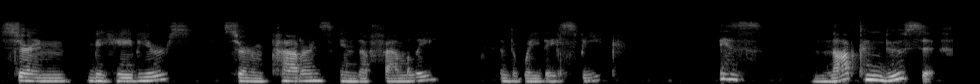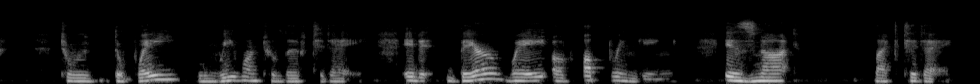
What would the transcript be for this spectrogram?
certain behaviors, certain patterns in the family and the way they speak is not conducive to the way we want to live today. It their way of upbringing is not like today.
